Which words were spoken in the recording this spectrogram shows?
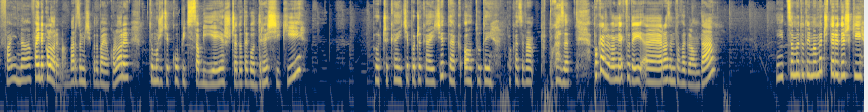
fajna, fajne kolory ma, bardzo mi się podobają kolory. Tu możecie kupić sobie je jeszcze do tego dresiki. Poczekajcie, poczekajcie, tak, o tutaj pokażę Wam, pokażę, pokażę Wam jak tutaj e, razem to wygląda. I co my tutaj mamy? Cztery dyszki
